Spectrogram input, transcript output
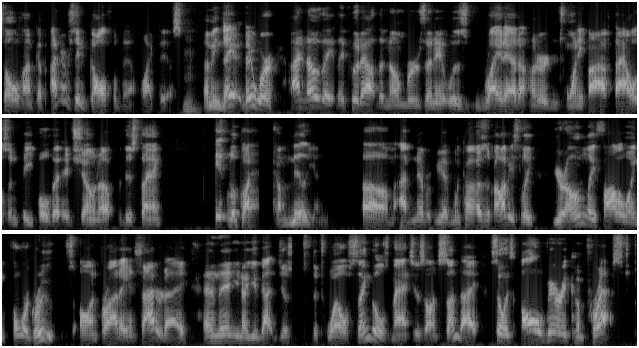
Solheim Cup. I've never seen a golf event like this. Hmm. I mean, they they were. I know they they put out the numbers, and it was right at 125,000 people that had shown up for this thing. It looked like a million. Um, I've never because obviously you're only following four groups on Friday and Saturday, and then you know you've got just the 12 singles matches on Sunday, so it's all very compressed.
